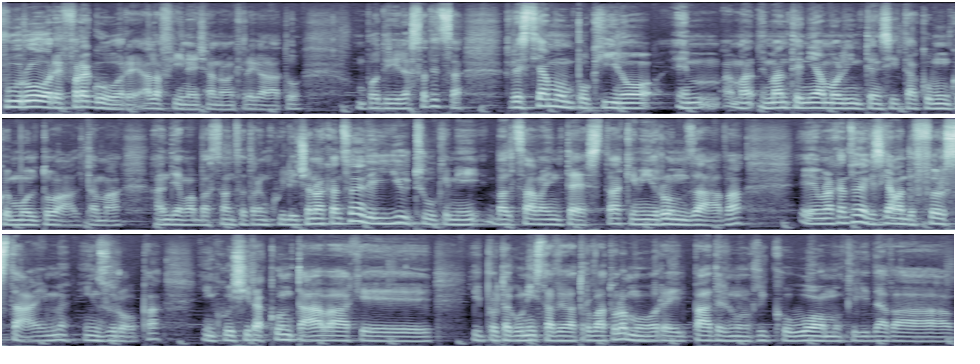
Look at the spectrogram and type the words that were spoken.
furore, fragore, alla fine ci hanno anche regalato un po' di rilassatezza. Restiamo un pochino e, ma, e, manteniamo l'intensità comunque molto alta, ma andiamo abbastanza tranquilli. C'è una canzone degli U2 che mi balzava in testa, che mi ronzava, è una canzone che si chiama The First Time in Zuropa, in cui si raccontava che il protagonista aveva trovato l'amore, il padre era un ricco uomo che gli dava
